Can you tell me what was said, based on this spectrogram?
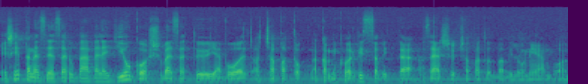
És éppen ezért Zerubábel egy jogos vezetője volt a csapatoknak, amikor visszavitte az első csapatot Babilóniából.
